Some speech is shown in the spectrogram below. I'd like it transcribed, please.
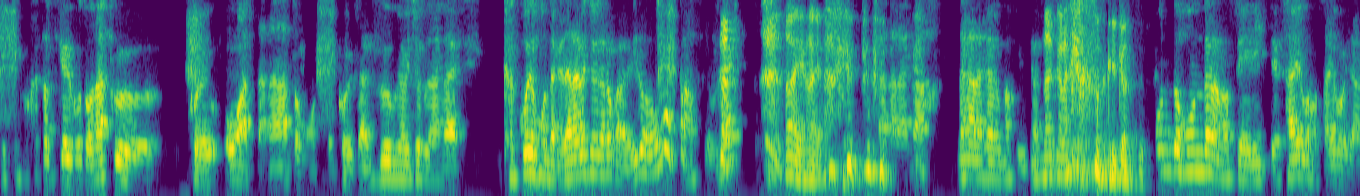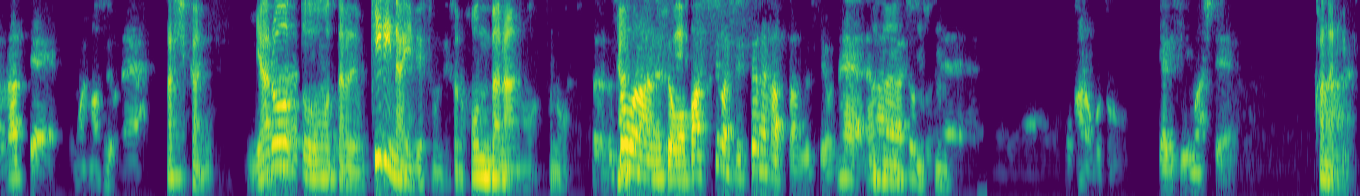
結局片付けることなく、これ終わったなと思って、これからズーム用にちょっとなんか、かっこいい本だけ並べておいたのかな、いろいろ思ったんですけどね。はいはい。なかなか、なかなかうまくいかずな。かなかうまくいかず。本当本棚の整理って最後の最後になるなって思いますよね。確かに。やろうと思ったらでも、きりないですもんね、その本棚の、その、そうなんですよ。もうバッシバシ捨てなかったんですけどね。なかなかちょっとうんうんね、他のことをやりすぎまして。かなり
